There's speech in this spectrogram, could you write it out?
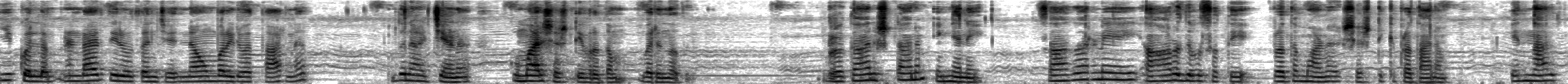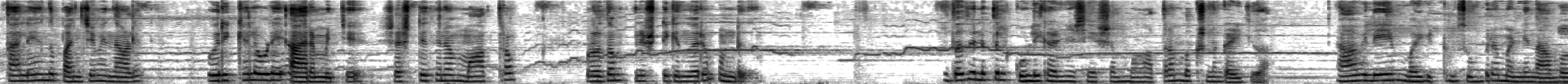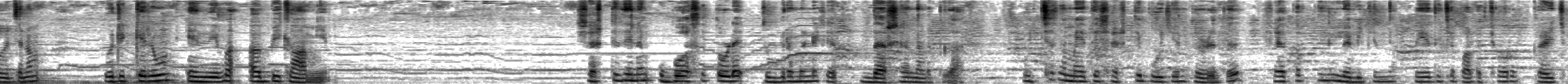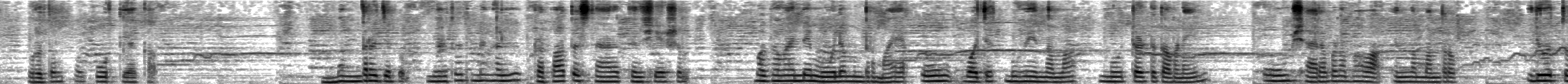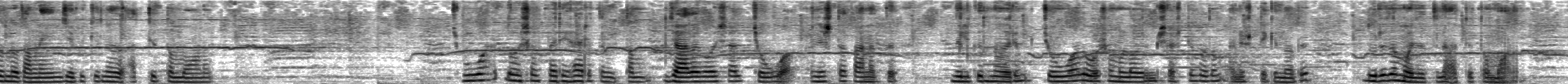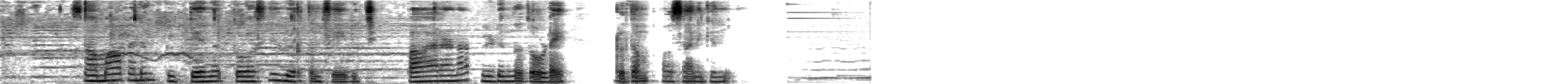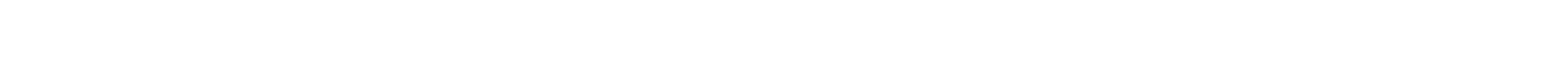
ഈ കൊല്ലം രണ്ടായിരത്തി ഇരുപത്തഞ്ച് നവംബർ ഇരുപത്താറിന് ബുധനാഴ്ചയാണ് കുമാരഷഷ്ഠി വ്രതം വരുന്നത്. വ്രതാനുഷ്ഠാനം എങ്ങനെ സാധാരണയായി ആറ് ദിവസത്തെ വ്രതമാണ് ഷഷ്ടിക്ക് പ്രധാനം. എന്നാൽ തലേന്ന് പഞ്ചമി നാളിൽ ഒരിക്കലൂടെ ആരംഭിച്ച് ഷഷ്ടി ദിനം മാത്രം വ്രതം അനുഷ്ഠിക്കുന്നവരും ഉണ്ട്. വ്രതദിനത്തിൽ കുളി കഴിഞ്ഞ ശേഷം മാത്രം ഭക്ഷണം കഴിക്കുക. രാവിലെയും വൈകിട്ടും സുബ്രഹ്മണ്യ നാമവചനം ഒരിക്കലൂൺ എന്നിവ അഭികാമ്യം. ഷഷ്ടിദിനം ഉപവാസത്തോടെ സുബ്രഹ്മണ്യ ക്ഷേത്രത്തിൽ ദർശനം നടത്തുക. ഉച്ചസമയത്തെ ഷഷ്ടി പൂജയും തൊഴുത് ക്ഷേത്രത്തിൽ നിന്ന് ലഭിക്കുന്ന വേദിച്ച പടച്ചോറും കഴിച്ച് വ്രതം പൂർത്തിയാക്കാം. മന്ത്രജപം. വ്രതദിനങ്ങളിൽ പ്രഭാത സ്നാനത്തിന് ശേഷം ഭഗവാന്റെ മൂലമന്ത്രമായ ഓം വജത് ഭുവേ നമ നൂറ്റെട്ട് തവണയും ഓം ശരവണ ഭവ എന്ന മന്ത്രം ഇരുപത്തൊന്ന് തവണയും ജപിക്കുന്നത് അത്യുത്തമമാണ്. ചൊവ്വ ദോഷ പരിഹാരത്തിനർത്ഥം ജാതകവശാൽ ചൊവ്വ അനിഷ്ടസ്ഥാനത്ത് നിൽക്കുന്നവരും ചൊവ്വ ദോഷമുള്ളവരും ഷഷ്ടിവ്രതം അനുഷ്ഠിക്കുന്നത് ദുരിതമോചനത്തിന് അത്യുത്തമമാണ്. സമാപനം പിറ്റേന്ന് തുളസി തീർത്ഥം സേവിച്ച് പാരണ വിടുന്നതോടെ വ്രതം അവസാനിക്കുന്നു.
